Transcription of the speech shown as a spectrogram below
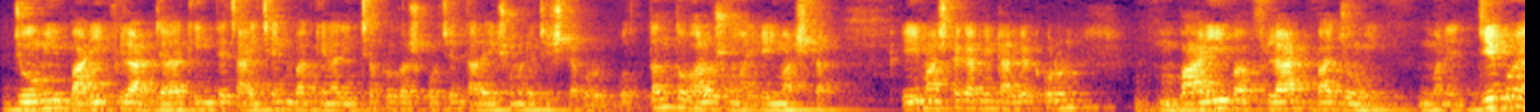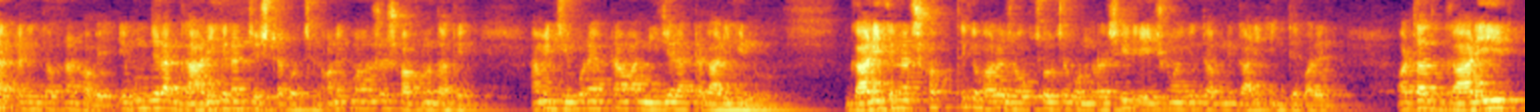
জমি, বাড়ি, ফ্ল্যাট যারা কিনতে চাইছেন বা কেনার ইচ্ছা প্রকাশ করছেন, তারা এই সময়টা চেষ্টা করুন। অত্যন্ত ভালো সময় এই মাসটা। এই মাসটাকে আপনি টার্গেট করুন, বাড়ি বা ফ্ল্যাট বা জমি মানে যে কোনো একটা কিন্তু আপনার হবে। এবং যারা গাড়ি কেনার চেষ্টা করছেন, অনেক মানুষের স্বপ্ন থাকে, আমি জীবনে একটা আমার নিজের একটা গাড়ি কিনবো। গাড়ি কেনার সব থেকে ভালো যোগ চলছে কন্যা রাশির এই সময় কিন্তু আপনি গাড়ি কিনতে পারেন। অর্থাৎ গাড়ির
